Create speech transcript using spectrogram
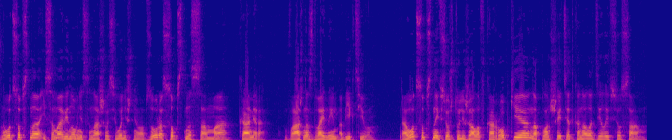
Ну вот, собственно, и сама виновница нашего сегодняшнего обзора, собственно, сама камера. Важно с двойным объективом. А вот, собственно, и все, что лежало в коробке на планшете от канала «Делай все сам».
